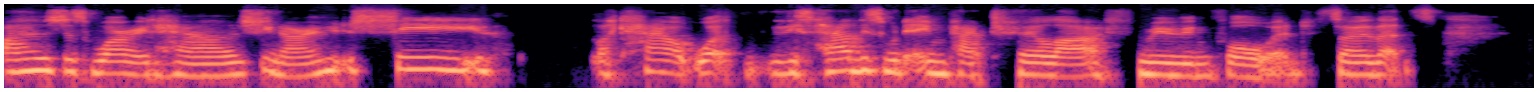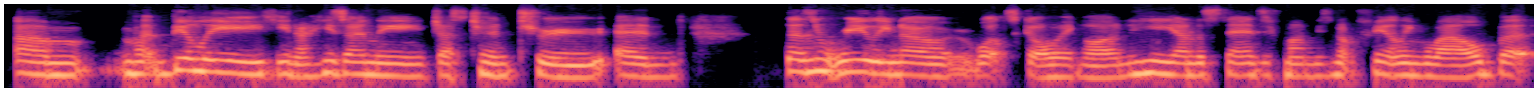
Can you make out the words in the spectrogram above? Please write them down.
I was just worried how, you know, she like how what this how this would impact her life moving forward. So that's um, Billy. You know, he's only just turned two and doesn't really know what's going on. He understands if mum is not feeling well, but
